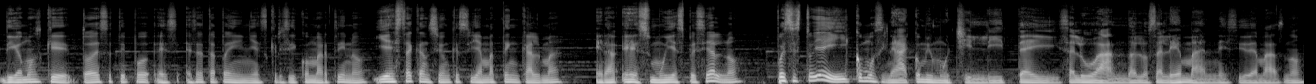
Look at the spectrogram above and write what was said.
digamos que toda ese tipo, es, esa etapa de niñez crecí con Martín, ¿no? Y esta canción que se llama Ten Calma era, es muy especial, ¿no? Pues estoy ahí como si nada con mi mochilita y saludando a los alemanes y demás, ¿no?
